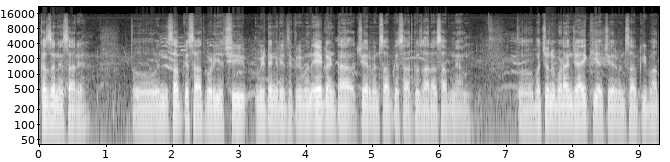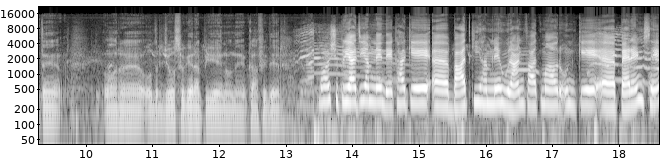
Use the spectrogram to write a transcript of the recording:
کزن ہیں سارے۔ تو ان سب کے ساتھ بڑی اچھی میٹنگ رہی، تقریباً ایک گھنٹہ چیئرمین صاحب کے ساتھ گزارا صاحب نے ہم۔ تو بچوں نے بڑا انجوائے کیا چیئرمین صاحب کی باتیں۔ اور ادھر جوس وغیرہ پیے انہوں نے کافی دیر۔ بہت شکریہ جی ہم نے دیکھا کہ بات کی ہم نے حوران فاطمہ اور ان کے پیرنٹس سے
